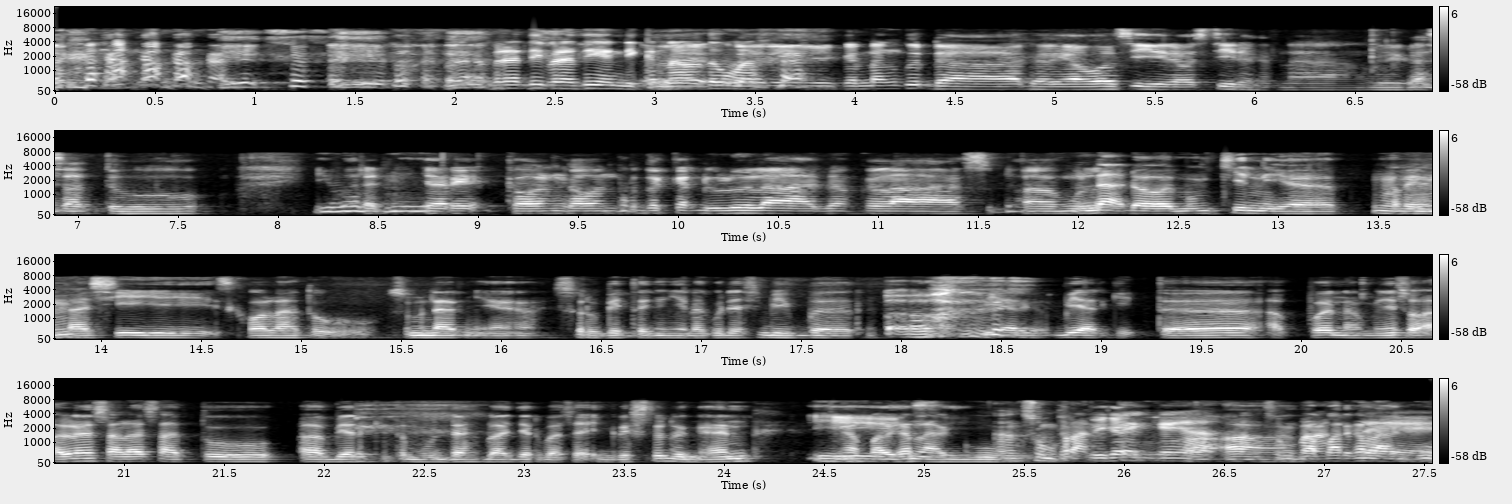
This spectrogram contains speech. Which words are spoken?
Ber- Berarti berarti yang dikenal tuh mas. Dari kenang tuh udah dari awal sih, pasti udah kenang dari kelas satu. Ibaratnya cari kawan-kawan terdekat dulu lah dalam kelas. Sudah mulai Enggak dong, mungkin ya orientasi sekolah tuh sebenarnya suruh kita nyanyi lagu Justin Bieber. Oh. Biar biar kita apa namanya soalnya salah satu uh, biar kita mudah belajar bahasa Inggris tuh dengan Iya menghafalkan sih. lagu. Langsung Tapi praktek kan- kayak Ah, langsung menghafalkan praktek. lagu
